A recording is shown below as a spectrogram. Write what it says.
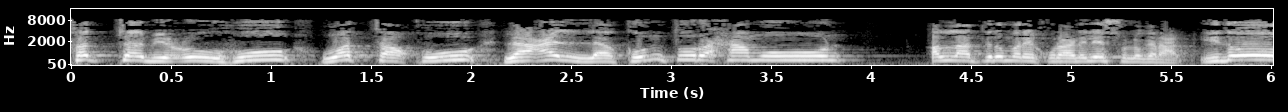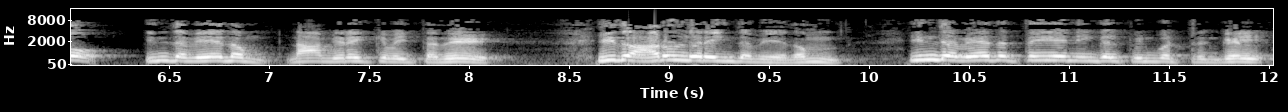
ஃபத்தபிஊஹு வத்தகு துர்ஹமூன் அல்லாஹ் திருமறை சொல்கிறான் இதோ இந்த வேதம் நாம் இறக்கி வைத்தது. இது அருள் நிறைந்த வேதம். இந்த வேதத்தையே நீங்கள் பின்பற்றுங்கள்.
